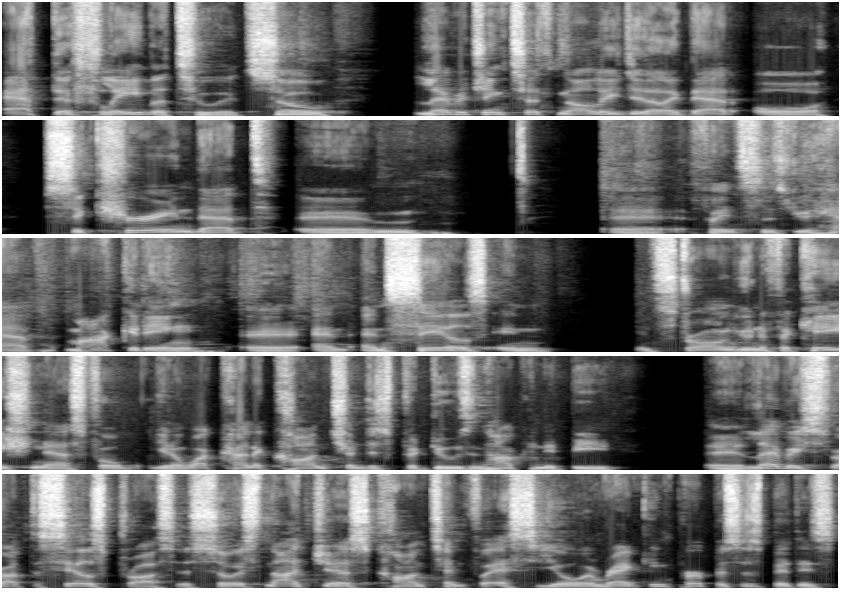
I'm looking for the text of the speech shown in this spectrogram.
add the flavor to it. So leveraging technology like that or securing that um, uh, for instance you have marketing uh, and and sales in in strong unification as for you know what kind of content is produced and how can it be uh, leveraged throughout the sales process. So it's not just content for SEO and ranking purposes, but it's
